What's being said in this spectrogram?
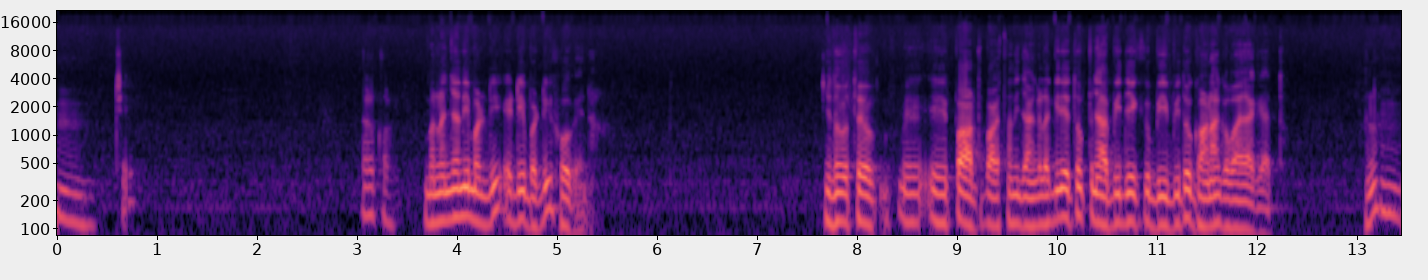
ਹੂੰ। ਠੀਕ। ਬਿਲਕੁਲ। ਮਨੋਰੰਜਨ ਦੀ ਮੰਡੀ ਐਡੀ ਵੱਡੀ ਹੋਵੇ ਨਾ। ਜਦੋਂ ਉੱਥੇ ਇਹ ਭਾਰਤ ਪਾਕਿਸਤਾਨ ਦੀ ਜੰਗ ਲੱਗੀ ਤੇ ਇੱਥੋਂ ਪੰਜਾਬੀ ਦੀ ਇੱਕ ਬੀਬੀ ਤੋਂ ਗਾਣਾ ਗਵਾਇਆ ਗਿਆ ਇੱਥੋਂ ਹਨਾ? ਹੂੰ।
